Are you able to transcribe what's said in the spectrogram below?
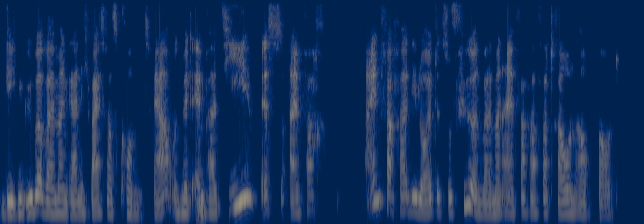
gegenüber, weil man gar nicht weiß, was kommt. Ja, und mit mhm. Empathie ist einfach einfacher, die Leute zu führen, weil man einfacher Vertrauen aufbaut.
